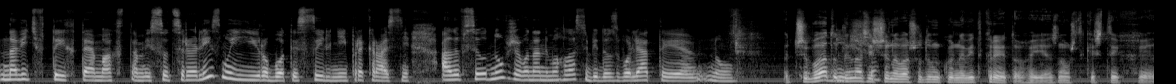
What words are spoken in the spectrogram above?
навіть в тих темах там і соцреалізму її роботи сильні і прекрасні, але все одно вже вона не могла собі дозволяти. Ну, Чи багато для нас Більше. ще, на вашу думку, невідкритого є, знову ж таки, з тих е,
